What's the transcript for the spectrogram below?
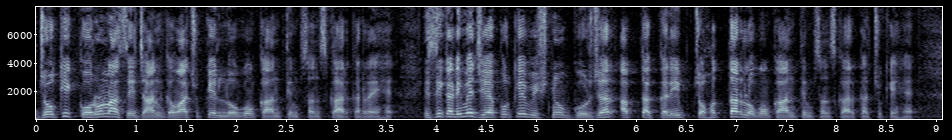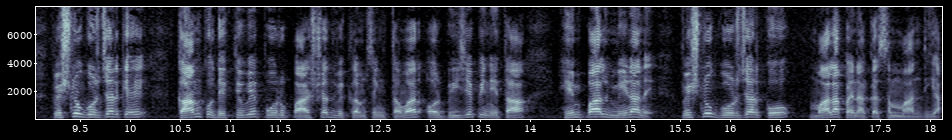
जो कि कोरोना से जान गंवा चुके लोगों का अंतिम संस्कार कर रहे हैं। इसी कड़ी में जयपुर के विष्णु गुर्जर अब तक करीब चौहत्तर लोगों का अंतिम संस्कार कर चुके हैं। विष्णु गुर्जर के काम को देखते हुए पूर्व पार्षद विक्रम सिंह तंवर और बीजेपी नेता हेमपाल मीणा ने विष्णु गुर्जर को माला पहनाकर सम्मान दिया।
